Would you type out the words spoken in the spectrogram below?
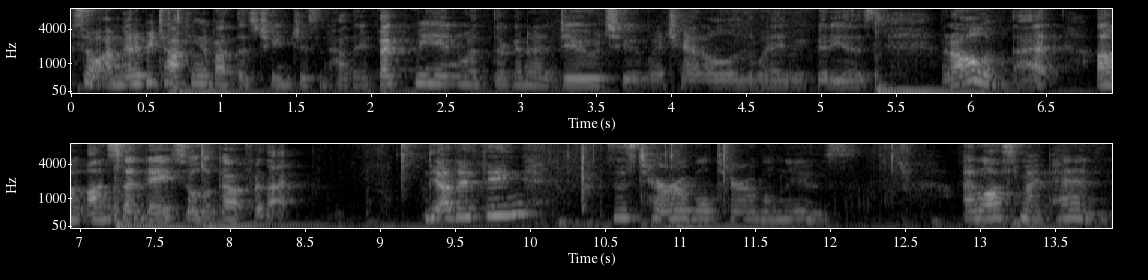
So I'm going to be talking about those changes and how they affect me and what they're going to do to my channel and the way I make videos and all of that um, on Sunday. So look out for that. The other thing, this is terrible, terrible news. I lost my pen.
